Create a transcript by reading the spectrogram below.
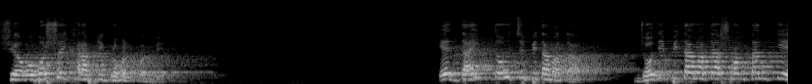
সে অবশ্যই খারাপটি গ্রহণ করবে। এর দায়িত্ব হচ্ছে পিতামাতা। যদি পিতামাতা সন্তানকে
